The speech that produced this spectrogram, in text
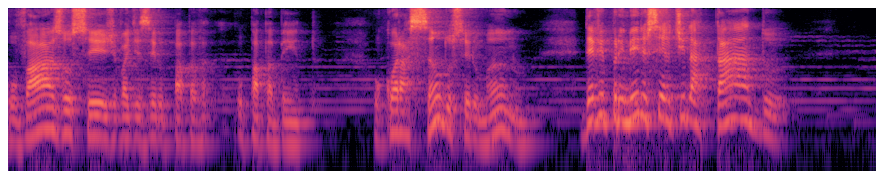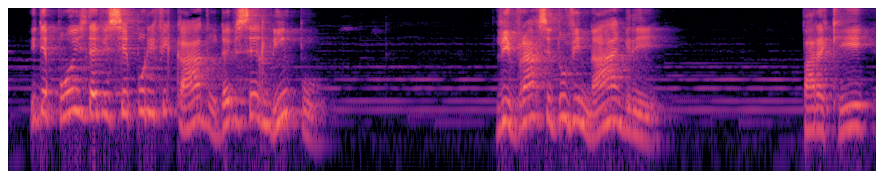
O vaso, ou seja, vai dizer o Papa, o Papa Bento, o coração do ser humano deve primeiro ser dilatado e depois deve ser purificado, deve ser limpo. Livrar-se do vinagre para que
